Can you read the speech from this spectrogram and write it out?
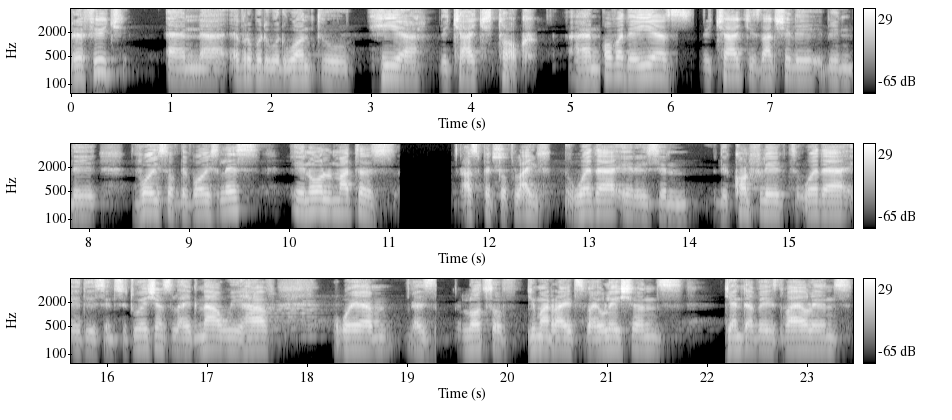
refuge and uh, everybody would want to hear the church talk. And over the years, the church has actually been the voice of the voiceless in all matters, aspect of life, whether it is in the conflict, whether it is in situations like now we have where there's lots of human rights violations, gender-based violence,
